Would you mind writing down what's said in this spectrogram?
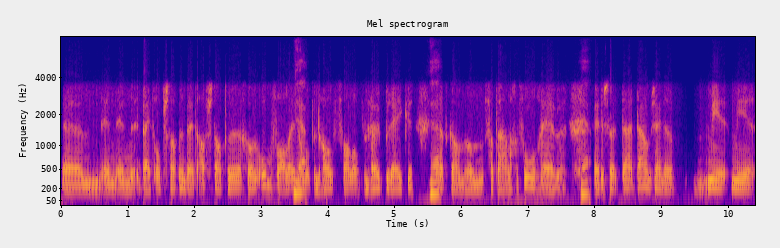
Um, en, en bij het opstappen en bij het afstappen gewoon omvallen. En Ja. dan op hun hoofd vallen, op hun heup breken. Ja. En dat kan dan fatale gevolgen hebben. Ja. Dus daar, daarom zijn er meer, meer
